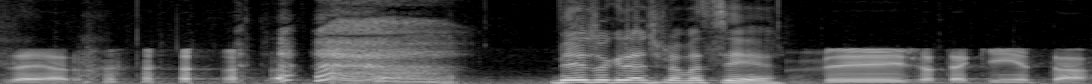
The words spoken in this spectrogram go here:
zero. Beijo grande para você. Beijo, até quinta.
